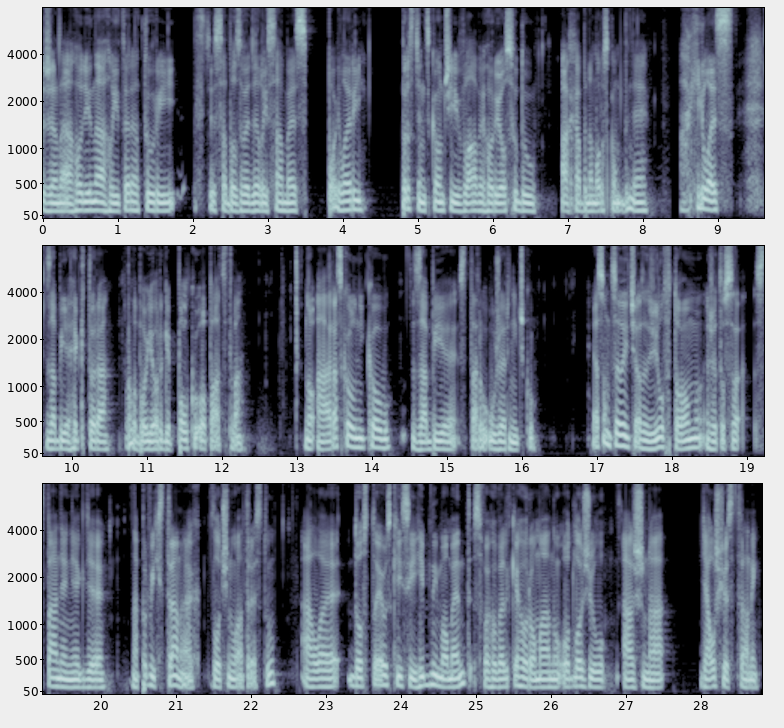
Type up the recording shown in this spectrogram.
že na hodinách literatúry ste sa dozvedeli samé spoilery? Prsten skončí v láve hory osudu, Achab na morskom dne, Achilles zabije Hektora alebo Jorge polku opáctva. No a Raskolníkov zabije starú úžerničku. Ja som celý čas žil v tom, že to sa stane niekde na prvých stranách zločinu a trestu, ale Dostojevský si hybný moment svojho veľkého románu odložil až na ďalšie strany.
